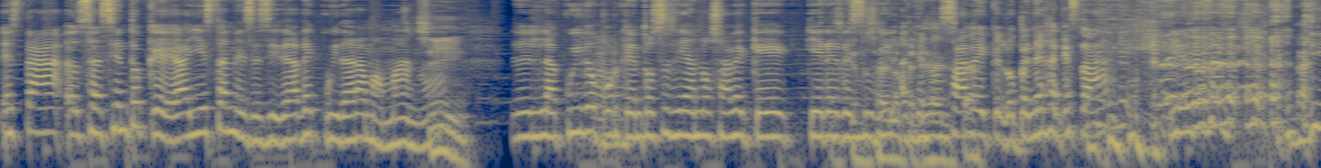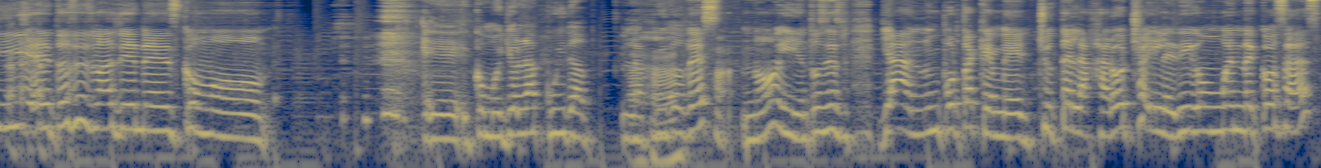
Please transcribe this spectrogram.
está, o sea, siento que hay esta necesidad de cuidar a mamá, ¿no? Sí. La cuido porque entonces ella no sabe qué quiere Es de que no su vida, lo que no sabe que lo pendeja que está. y, entonces, y entonces más bien es como. eh, como yo la cuida, la Ajá. cuido de esa, ¿no? Y entonces ya no importa que me chute la jarocha y le diga un buen de cosas,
